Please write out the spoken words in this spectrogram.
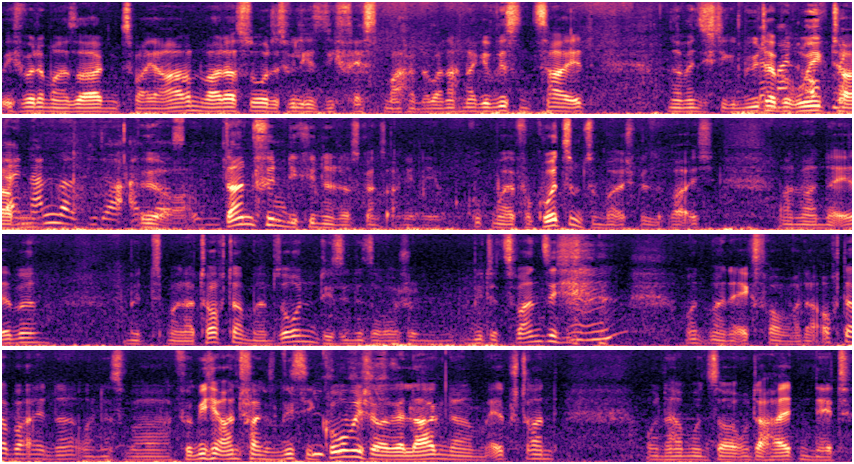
ich würde mal sagen, zwei Jahren war das so, das will ich jetzt nicht festmachen, aber nach einer gewissen Zeit, na, wenn sich die Gemüter beruhigt haben, ja, dann finden die Kinder das ganz angenehm. Guck mal, vor kurzem zum Beispiel war ich, waren wir an der Elbe mit meiner Tochter, meinem Sohn, die sind jetzt aber schon Mitte 20. Mhm. Und meine Ex-Frau war da auch dabei. Ne? Und es war für mich anfangs ein bisschen komisch, aber wir lagen da am Elbstrand und haben uns da unterhalten, nett.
